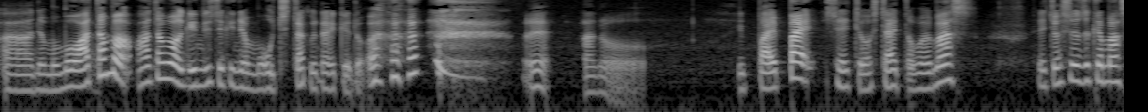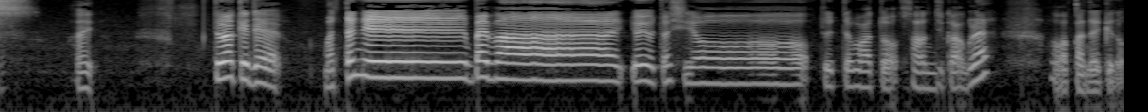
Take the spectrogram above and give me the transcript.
ああ、でももう頭、頭は現実的にはもう打ちたくないけど、ね、あのいっぱいいっぱい成長したいと思います。成長し続けます。はい。というわけで、またねーバイバーイ良いお年をと言ってもあと3時間ぐらい？わかんないけど。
